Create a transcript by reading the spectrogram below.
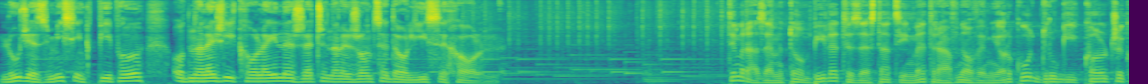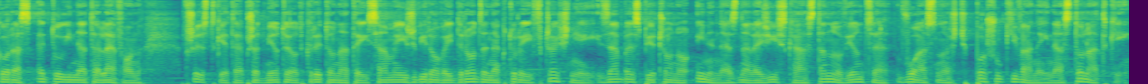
ludzie z Missing People odnaleźli kolejne rzeczy należące do Lisy Holm. Tym razem to bilet ze stacji metra w Nowym Jorku, drugi kolczyk oraz etui na telefon. Wszystkie te przedmioty odkryto na tej samej żwirowej drodze, na której wcześniej zabezpieczono inne znaleziska stanowiące własność poszukiwanej nastolatki.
